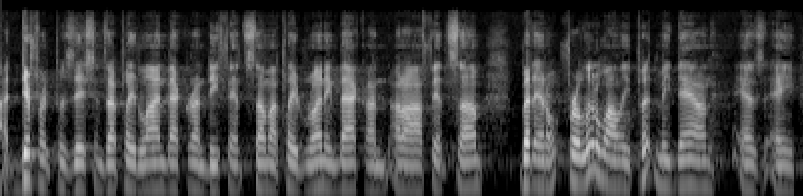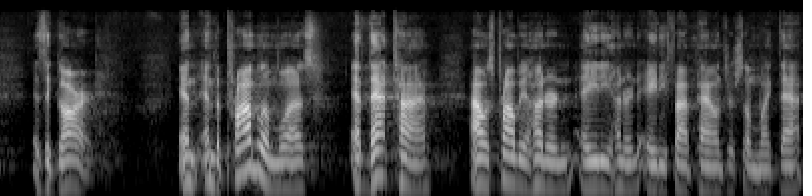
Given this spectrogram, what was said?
uh, different positions. I played linebacker on defense some, I played running back on, on offense some. But a, for a little while, he put me down as a, as a guard. And, and the problem was, at that time, I was probably 180, 185 pounds or something like that.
